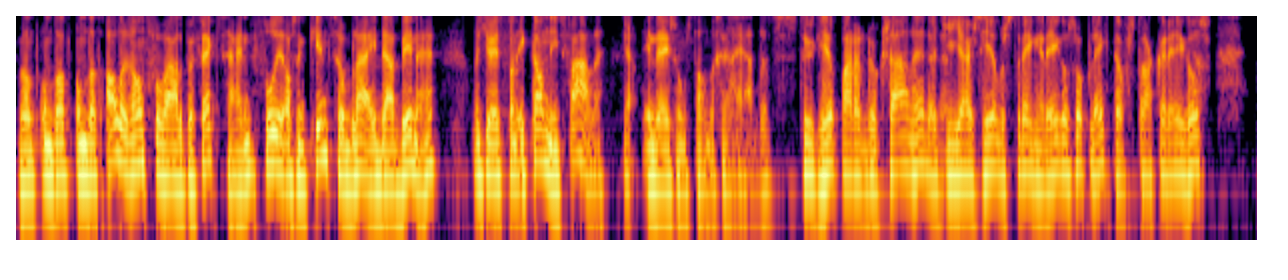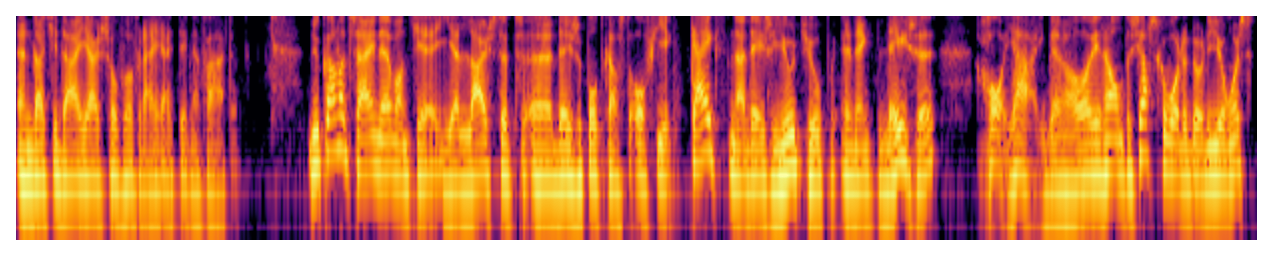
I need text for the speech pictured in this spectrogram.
Want omdat, omdat alle randvoorwaarden perfect zijn, voel je als een kind zo blij daarbinnen. Dat je weet van ik kan niet falen in deze omstandigheden. Nou ja, dat is natuurlijk heel paradoxaal. Hè? Dat je juist hele strenge regels oplegt, of strakke regels. En dat je daar juist zoveel vrijheid in ervaart. Nu kan het zijn, hè, want je, je luistert uh, deze podcast of je kijkt naar deze YouTube en denkt lezen. Goh, ja, ik ben wel weer enthousiast geworden door die jongens.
